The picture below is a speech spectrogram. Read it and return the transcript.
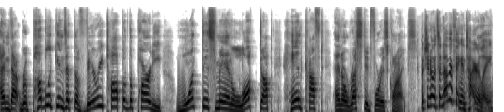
and that Republicans at the very top of the party want this man locked up, handcuffed, and arrested for his crimes. But you know, it's another thing entirely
